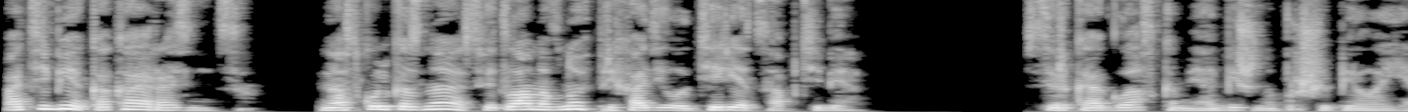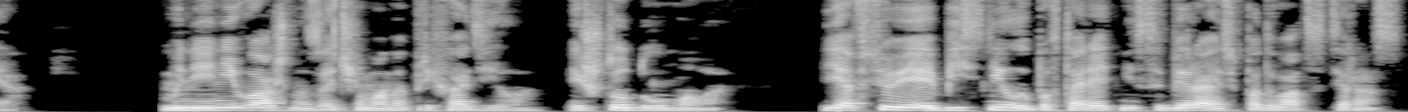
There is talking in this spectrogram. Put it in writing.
А тебе какая разница? Насколько знаю, Светлана вновь приходила тереться об тебя. Сверкая глазками, обиженно прошипела я. Мне не важно, зачем она приходила и что думала. Я все ей объяснил и повторять не собираюсь по двадцать раз.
